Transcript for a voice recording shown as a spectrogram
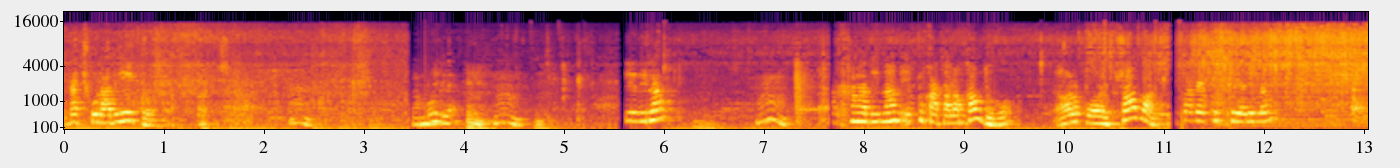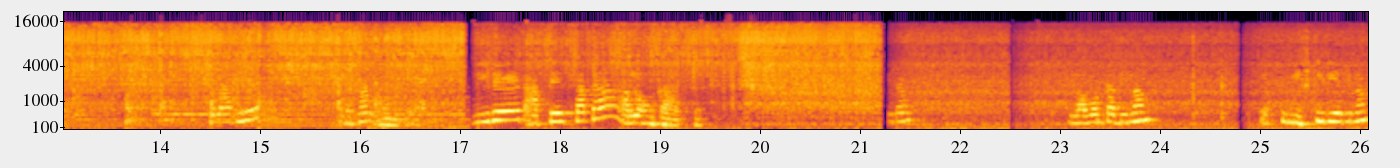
এটা ছোলা দিয়েই করব। আচ্ছা। বুঝলে? হুম। হুম। দিয়ে দিলাম। হুম। খানা দিলাম একটু কাঁচা লঙ্কাও দেবো। অল্প অল্প সব অল্প। একটু ছেড়ে দিলাম ছোলা দিয়ে মোটার ঘন্ট জিরে আর তেজপাতা আর লঙ্কা আছে। দিলাম। লবণটা দিলাম। একটু মিষ্টি দিয়ে দিলাম।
